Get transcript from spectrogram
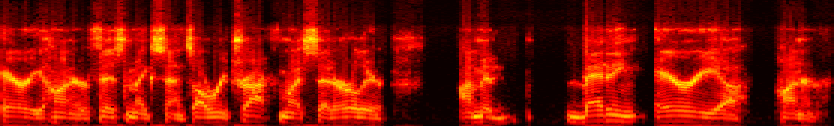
area hunter. If this makes sense, I'll retract from what I said earlier. I'm a bedding area hunter.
